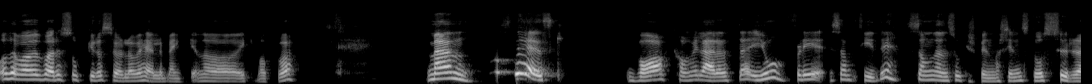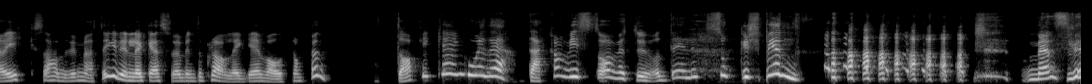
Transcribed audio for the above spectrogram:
Og det var jo bare sukker og søl over hele benken og ikke måte på. Men Fantastisk! hva kan vi lære av dette? Jo, fordi samtidig som denne sukkerspinnmaskinen sto og surra og gikk, så hadde vi møte i Grünerløkka SV og begynte å planlegge valgkampen. Da fikk jeg en god idé. Der kan vi stå, vet du, og dele ut sukkerspinn! Mens vi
